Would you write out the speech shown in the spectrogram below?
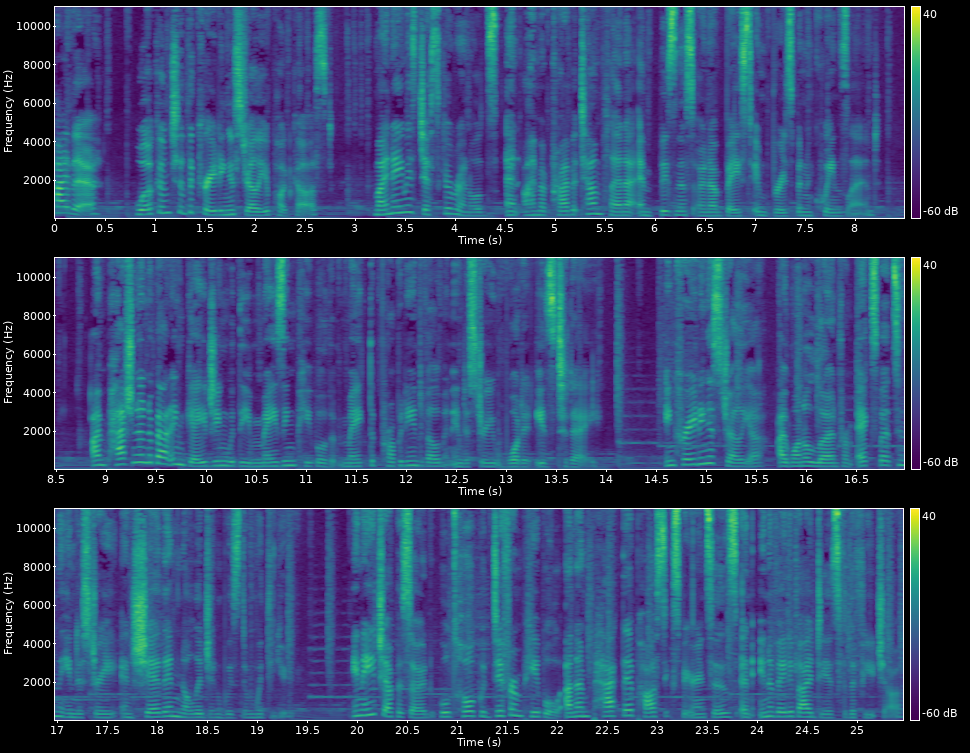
Hi there. Welcome to the Creating Australia podcast. My name is Jessica Reynolds, and I'm a private town planner and business owner based in Brisbane, Queensland. I'm passionate about engaging with the amazing people that make the property and development industry what it is today. In Creating Australia, I want to learn from experts in the industry and share their knowledge and wisdom with you. In each episode, we'll talk with different people and unpack their past experiences and innovative ideas for the future.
